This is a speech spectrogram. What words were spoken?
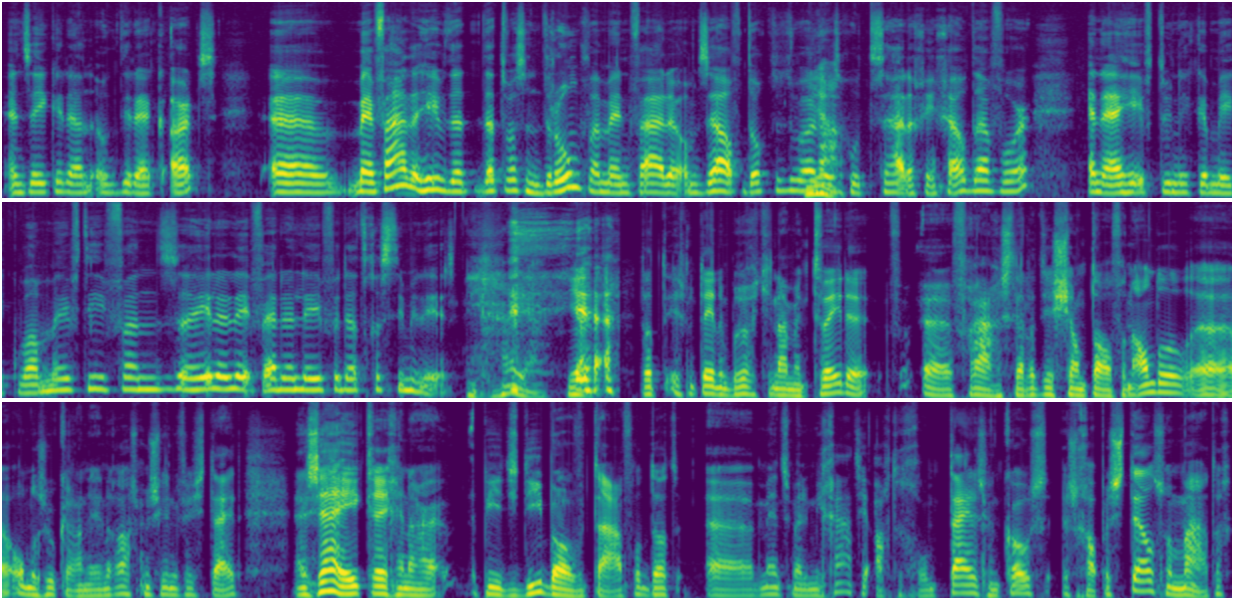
En zeker dan ook direct arts. Uh, mijn vader heeft dat, dat was een droom van mijn vader om zelf dokter te worden. Ja. Goed, ze hadden geen geld daarvoor. En hij heeft, toen ik ermee kwam, heeft hij van zijn hele le verder leven dat gestimuleerd. Ja, ja, ja. dat is meteen een bruggetje naar mijn tweede uh, vragensteller. Het is Chantal van Andel, uh, onderzoeker aan de Erasmus Universiteit. En zij kreeg in haar PhD boven tafel dat uh, mensen met een migratieachtergrond tijdens hun kooschappen stelselmatig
